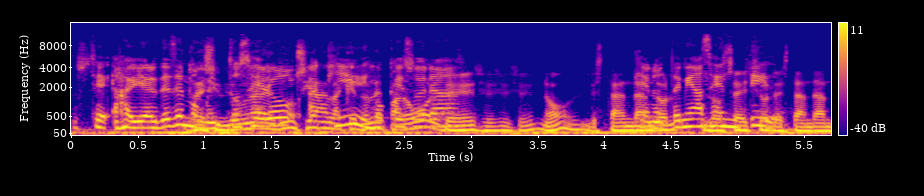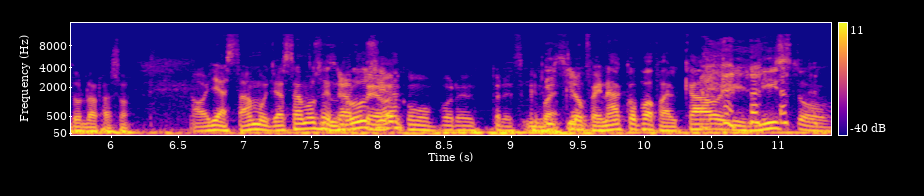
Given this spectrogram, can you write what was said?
Usted, Javier, desde el momento una cero denuncia a la aquí que no le dijo que paró eso era... Sí, sí, sí, sí. No, le están Que no dando tenía los sentido. hechos, le están dando la razón. No, ya estamos, ya estamos O en sea, Rusia. peor como por prescripción. Diclofenaco para Falcao y listo.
